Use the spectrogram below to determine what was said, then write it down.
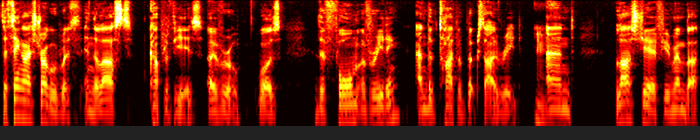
the thing I struggled with in the last couple of years overall was the form of reading and the type of books that I read. Mm. And last year, if you remember,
